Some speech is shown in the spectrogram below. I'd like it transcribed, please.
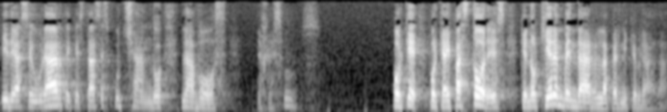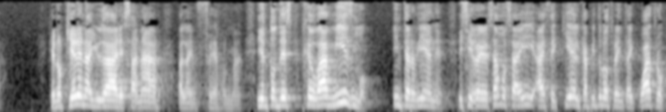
y de asegurarte que estás escuchando la voz de Jesús. ¿Por qué? Porque hay pastores que no quieren vendar la perniquebrada, que no quieren ayudar a sanar a la enferma. Y entonces Jehová mismo interviene. Y si regresamos ahí a Ezequiel capítulo 34,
